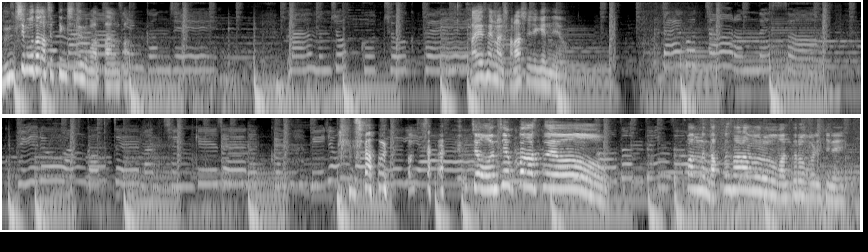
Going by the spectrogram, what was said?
눈치 보다가 채팅 치는 것 같다, 항상. 사회생활 잘 하시겠네요. 진짜 가득이야 저 언제 오빠 갔어요? I 오빠는 나쁜 사람으로 만들어버리시네.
